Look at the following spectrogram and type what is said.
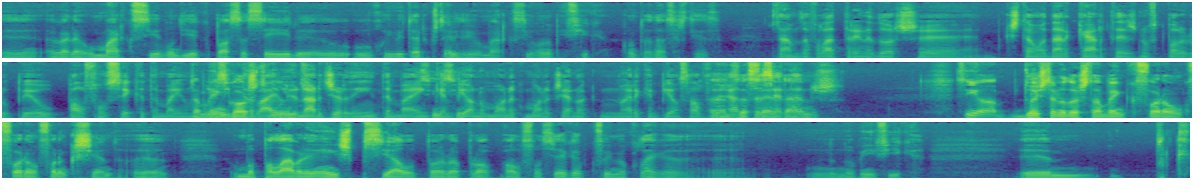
Uh, agora, o Marco Silva, um dia que possa sair uh, o, o Rui Vitória, gostaria de ver o Marco Silva no Benfica, com toda a certeza. Estávamos a falar de treinadores uh, que estão a dar cartas no futebol europeu. Paulo Fonseca também, um também gosto trabalho. Muito. Leonardo Jardim também, sim, campeão sim. no Mónaco. O Mónaco já não, era campeão, salvo há 17, 17 anos. anos. Sim, ó, dois treinadores também que foram, que foram, foram crescendo. Uh, uma palavra em especial para, para o Paulo Fonseca, que foi meu colega uh, no Benfica, um, porque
